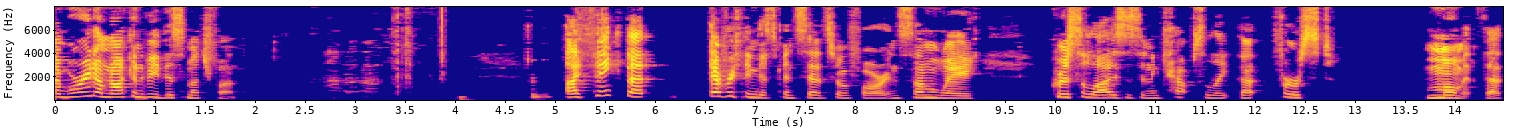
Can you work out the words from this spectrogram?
I'm worried I'm not going to be this much fun. I think that everything that's been said so far in some way crystallizes and encapsulate that first moment, that,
